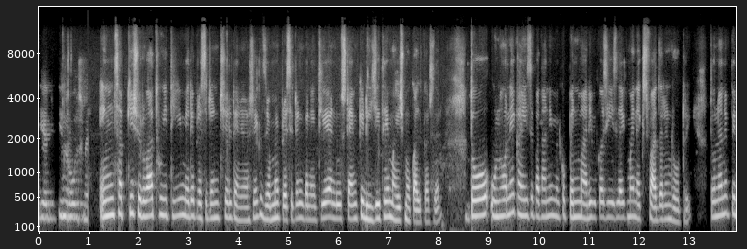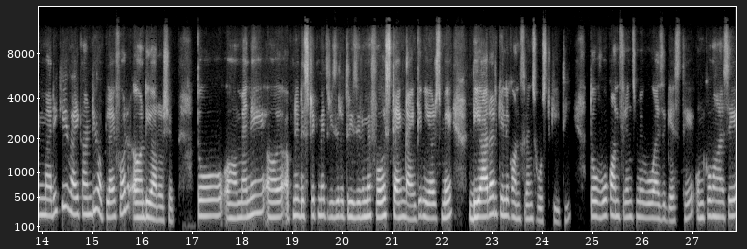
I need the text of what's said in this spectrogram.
ये इन रोल्स में? इन सब की शुरुआत हुई थी मेरे प्रेसिडेंशियल टेन्योर से जब मैं प्रेसिडेंट बनी थी एंड उस टाइम के डीजी थे महेश मोकालकर सर तो उन्होंने कहीं से पता नहीं मेरे को पिन मारी because he is like my next father in Rotary तो उन्होंने पिन मारी कि why can't you apply for D R तो uh, मैंने uh, अपने डिस्ट्रिक्ट में थ्री ज़ीरो थ्री ज़ीरो में फ़र्स्ट टाइम नाइनटीन ईयर्स में डी आर आर के लिए कॉन्फ्रेंस होस्ट की थी. तो वो कॉन्फ्रेंस में वो एज ए गेस्ट थे. उनको वहाँ से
